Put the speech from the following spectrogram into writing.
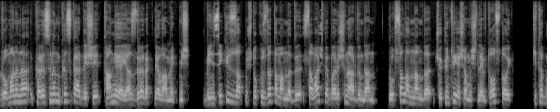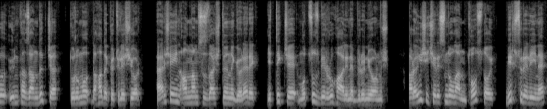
romanına karısının kız kardeşi Tanya'ya yazdırarak devam etmiş. 1869'da tamamladığı Savaş ve Barış'ın ardından ruhsal anlamda çöküntü yaşamış Lev Tolstoy, kitabı ün kazandıkça durumu daha da kötüleşiyor, her şeyin anlamsızlaştığını görerek gittikçe mutsuz bir ruh haline bürünüyormuş. Arayış içerisinde olan Tolstoy bir süreliğine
